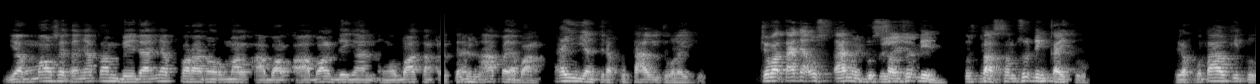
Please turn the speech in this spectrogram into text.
Yang mau saya tanyakan bedanya paranormal abal-abal dengan pengobatan alternatif apa ya bang? Eh, yang tidak ku tahu itu kalau itu. Coba tanya Ustaz anu, Gus. Samsudin. Ustaz Samsudin kah itu? Tidak ku tahu gitu.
